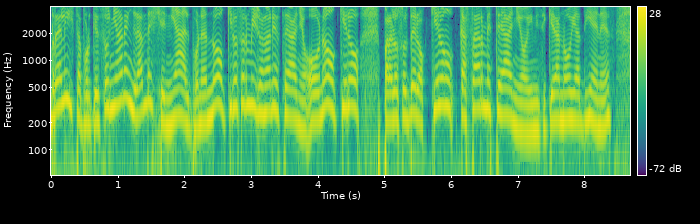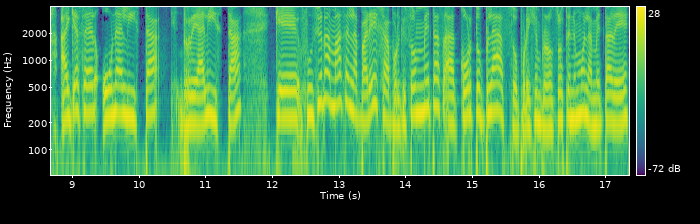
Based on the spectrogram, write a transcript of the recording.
Realista, porque soñar en grande es genial. Poner, no, quiero ser millonario este año. O no, quiero, para los solteros, quiero casarme este año y ni siquiera novia tienes. Hay que hacer una lista realista que funciona más en la pareja porque son metas a corto plazo. Por ejemplo, nosotros tenemos la meta de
